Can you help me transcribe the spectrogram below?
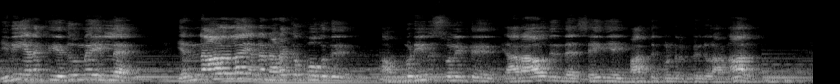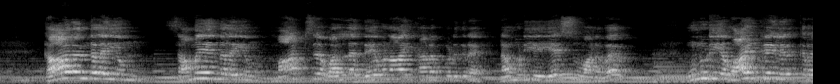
இனி எனக்கு எதுவுமே இல்லை. என்னாலெல்லாம் என்ன நடக்க போகுது? அப்படின்னு சொல்லிட்டு யாராவது இந்த செய்தியை பார்த்து கொண்டிருப்பீர்களானால் காலங்களையும் சமயங்களையும் மாற்ற வல்ல தேவனாய் காணப்படுகிற நம்முடைய இயேசுவானவர் உன்னுடைய வாழ்க்கையில் இருக்கிற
